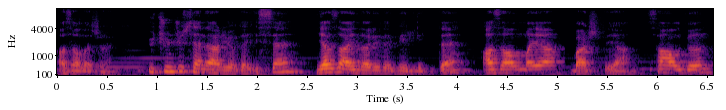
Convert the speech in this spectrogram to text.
azalacak. Üçüncü senaryoda ise yaz aylarıyla birlikte azalmaya başlayan salgın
